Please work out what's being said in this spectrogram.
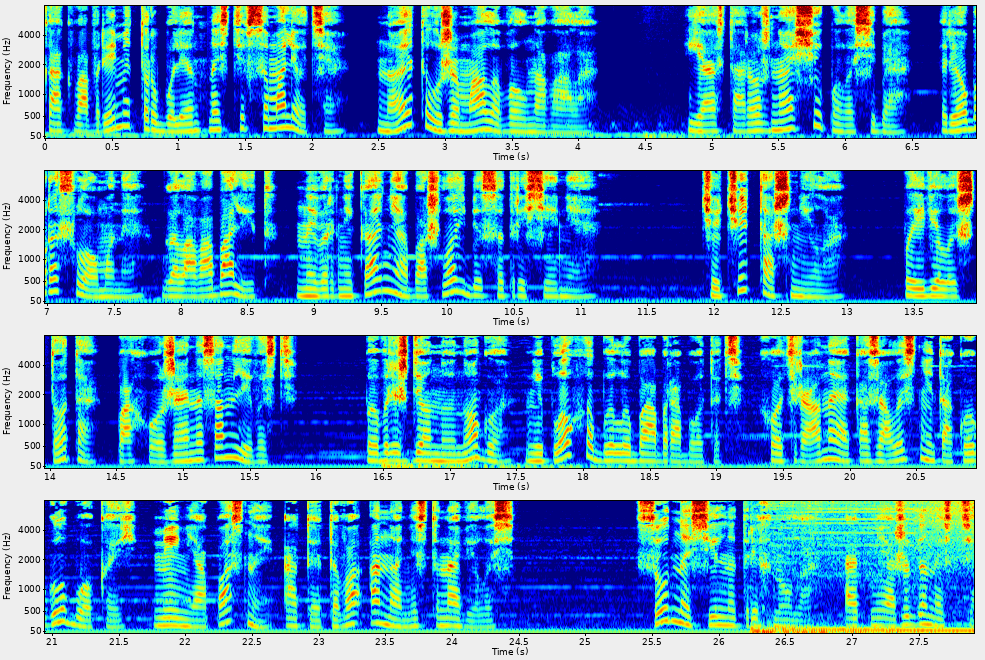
как во время турбулентности в самолете, но это уже мало волновало. Я осторожно ощупала себя, Ребра сломаны, голова болит. Наверняка не обошлось без сотрясения. Чуть-чуть тошнило. Появилось что-то, похожее на сонливость. Поврежденную ногу неплохо было бы обработать, хоть рана и оказалась не такой глубокой. Менее опасной от этого она не становилась. Судно сильно тряхнуло. От неожиданности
